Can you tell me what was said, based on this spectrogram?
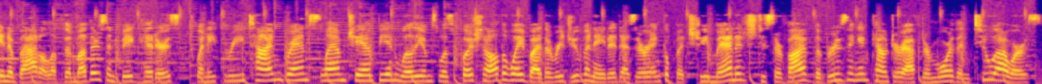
In a battle of the mothers and big hitters, 23-time Grand Slam champion Williams was pushed all the way by the rejuvenated Azarenka but she managed to survive the bruising encounter after more than two hours.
